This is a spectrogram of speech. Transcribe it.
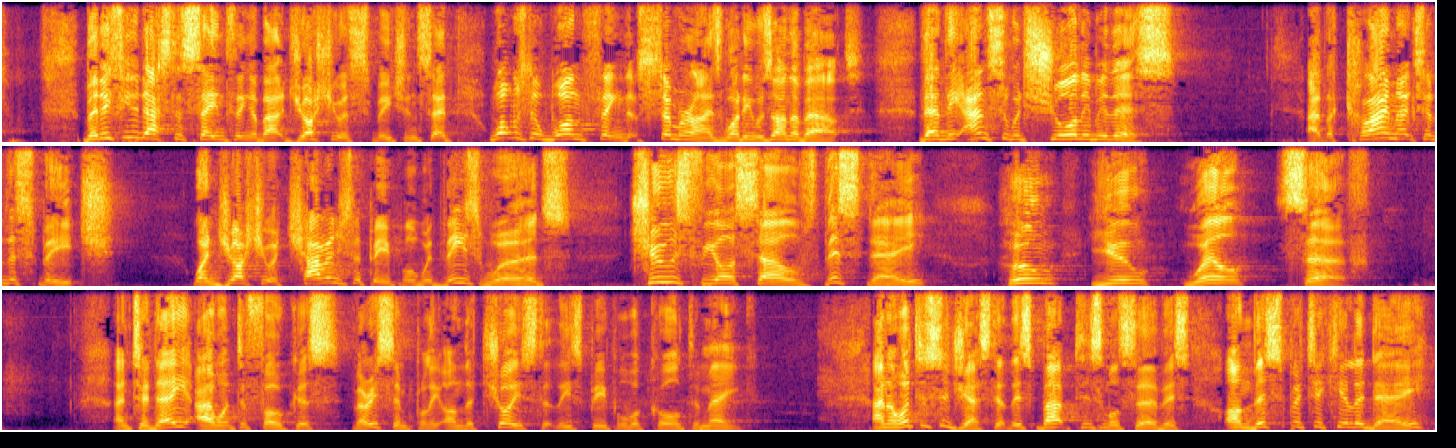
But if you'd asked the same thing about Joshua's speech and said, what was the one thing that summarized what he was on about? Then the answer would surely be this. At the climax of the speech, when Joshua challenged the people with these words, choose for yourselves this day whom you will serve. And today I want to focus very simply on the choice that these people were called to make. And I want to suggest that this baptismal service on this particular day,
